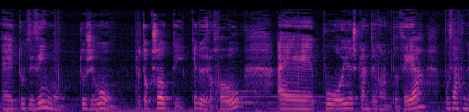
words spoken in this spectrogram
ε, του Διδήμου, του Ζυγού, του τοξότη και του υδροχώου, ε, που ο ήλιος κάνει τριγωνομητοδία, που θα έχουν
